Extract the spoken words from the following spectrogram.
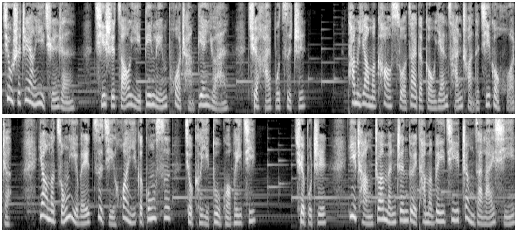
就是这样一群人，其实早已濒临破产边缘，却还不自知。他们要么靠所在的苟延残喘的机构活着，要么总以为自己换一个公司就可以度过危机，却不知一场专门针对他们危机正在来袭。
